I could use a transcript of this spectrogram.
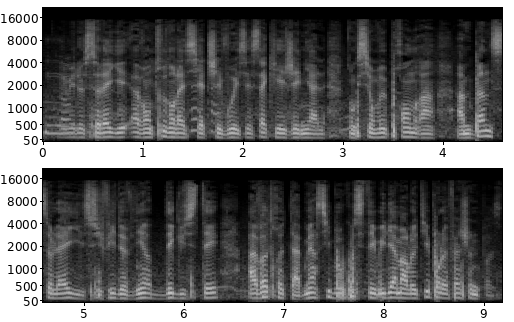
mais le soleil est avant tout dans l'assiette chez vous et c'est ça qui est génial. Donc si on veut prendre un, un, bain de soleil, il suffit de venir déguster à votre table. Merci beaucoup. C'était William Arlotti pour le Fashion Post.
